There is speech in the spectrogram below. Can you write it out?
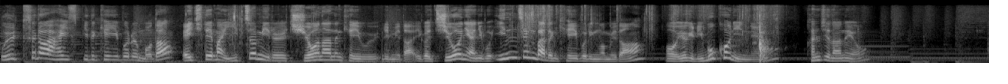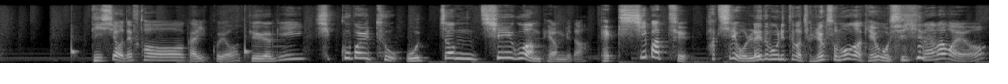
Ultra High Speed 케이블은 뭐다? HDMI 2.1을 지원하는 케이블입니다. 이거 지원이 아니고 인증받은 케이블인 겁니다. 어 여기 리모컨이 있네요. 간지나네요. DC 어댑터가 있고요. 규격이 19V 5.79A입니다. 110W. 확실히 올레드 모니터가 전력 소모가 개 오지긴 하나 봐요.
